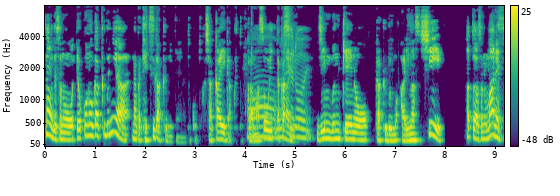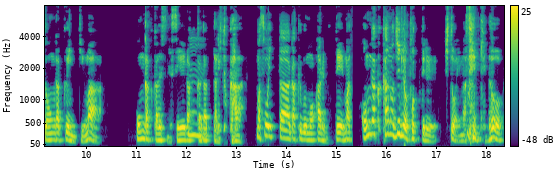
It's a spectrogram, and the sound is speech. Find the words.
なのでその横の学部にはなんか哲学みたいなところとか社会学とか、まあそういったかなり人文系の学部もありますし、あとはそのマネス音楽院っていうまあ音楽家ですね、声楽家だったりとか、うん、まあそういった学部もあるので、まあ音楽家の授業を取ってる人はいませんけど、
